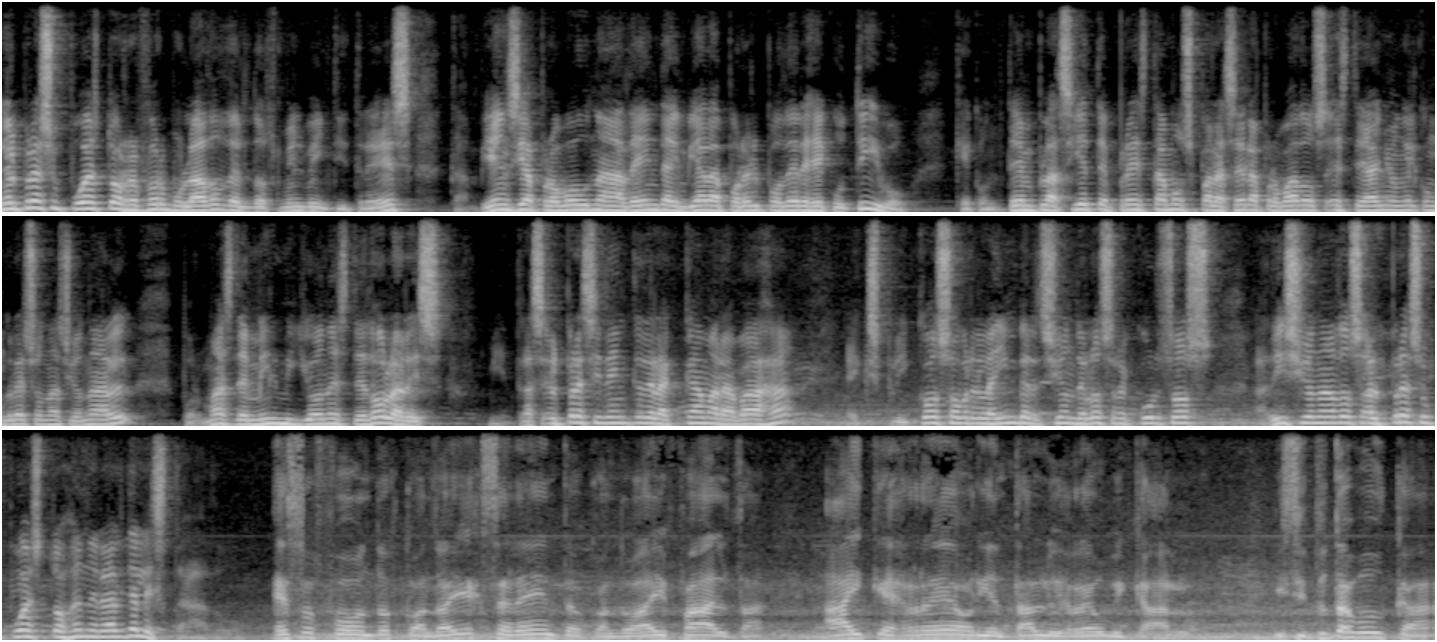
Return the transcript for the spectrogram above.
En el presupuesto reformulado del 2023 también se aprobó una adenda enviada por el Poder Ejecutivo que contempla siete préstamos para ser aprobados este año en el Congreso Nacional por más de mil millones de dólares, mientras el presidente de la Cámara Baja explicó sobre la inversión de los recursos adicionados al presupuesto general del Estado. Esos fondos, cuando hay excedente o cuando hay falta, hay que reorientarlo y reubicarlo. Y si tú te buscas,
